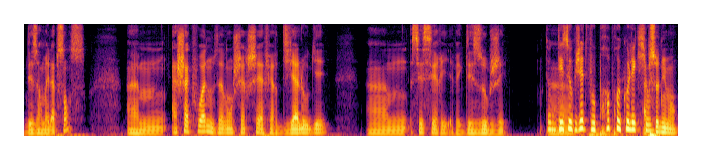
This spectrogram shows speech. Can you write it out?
désormais l'absence. Euh, à chaque fois, nous avons cherché à faire dialoguer euh, ces séries avec des objets. Donc des objets de vos propres collections. Absolument.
